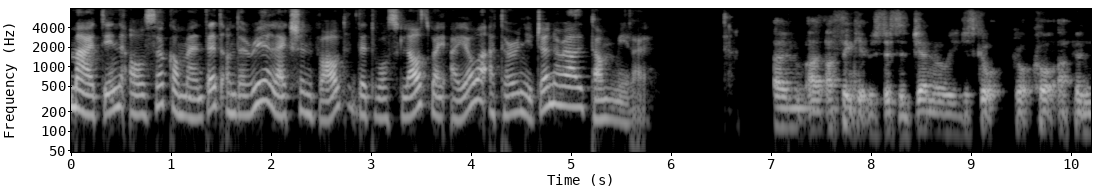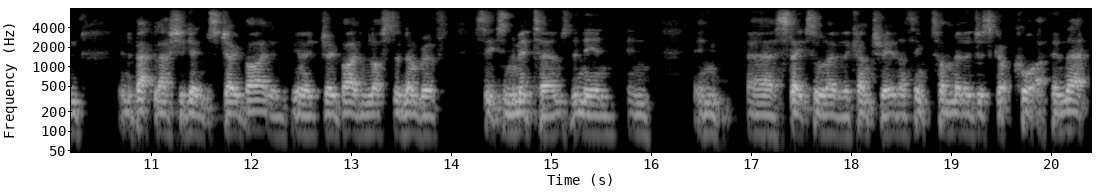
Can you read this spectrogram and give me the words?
Martin also commented on the re election vote that was lost by Iowa Attorney General Tom Miller. Um, I, I, think it was just a general, he just got, got caught up in, in the backlash against Joe Biden. You know, Joe Biden lost a number of seats in the midterms, didn't he, in, in, in uh, states all over the country. And I think Tom Miller just got caught up in that.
